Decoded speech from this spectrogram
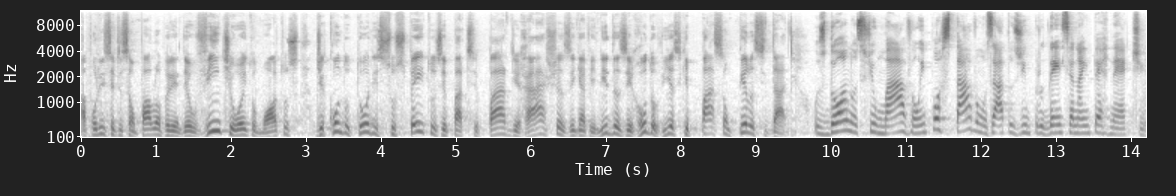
A polícia de São Paulo apreendeu 28 motos de condutores suspeitos de participar de rachas em avenidas e rodovias que passam pela cidade. Os donos filmavam e postavam os atos de imprudência na internet.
